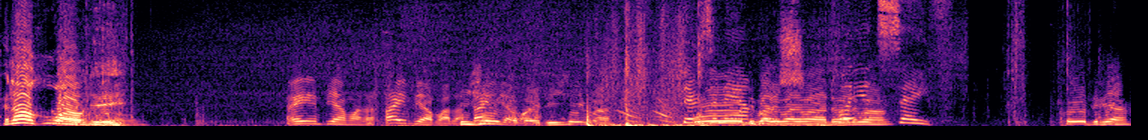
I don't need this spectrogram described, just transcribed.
ခဏခုပါအောင်ကြီး Tayin bir amada, tayin bir amada, tayin bir amada. DJ mà. There's an ambush. Play it safe. Cô đi ra.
